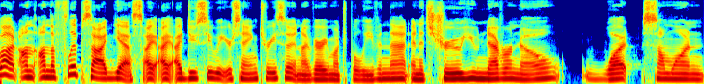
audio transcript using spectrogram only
but on on the flip side, yes, I, I I do see what you're saying, Teresa, and I very much believe in that. And it's true. You never know what someone,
